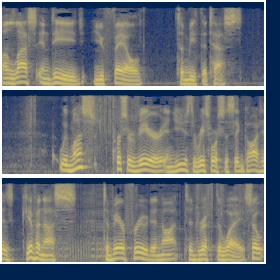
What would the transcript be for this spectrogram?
unless indeed you fail to meet the test? We must persevere and use the resources that God has given us to bear fruit and not to drift away. So,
